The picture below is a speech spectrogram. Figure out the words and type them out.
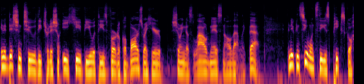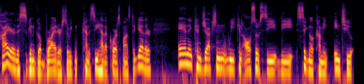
in addition to the traditional EQ view with these vertical bars right here showing us loudness and all that like that. And you can see once these peaks go higher, this is going to go brighter, so we can kind of see how that corresponds together. And in conjunction, we can also see the signal coming into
